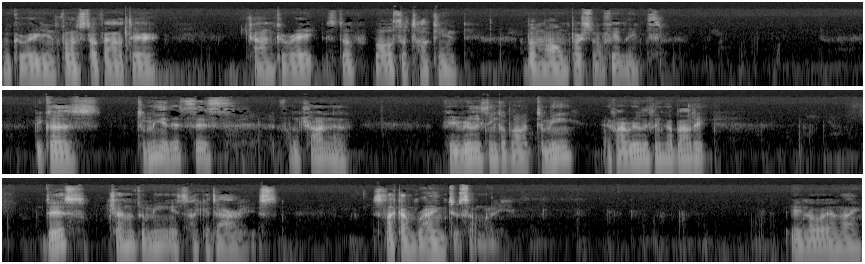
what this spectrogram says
I'm creating fun stuff out there, trying to create stuff, but also talking about my own personal feelings because to me this is if i'm trying to if you really think about it to me if i really think about it this channel to me it's like a diary. It's, it's like i'm writing to somebody. You know and like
